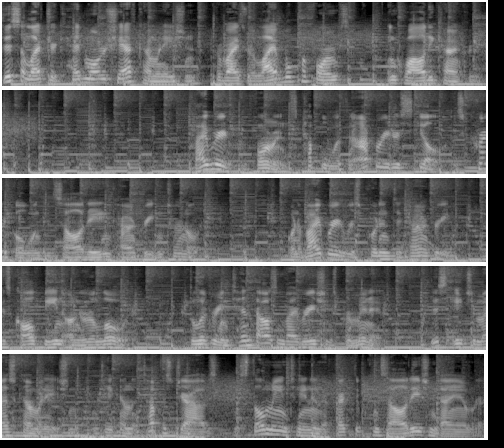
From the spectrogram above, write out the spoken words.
This electric head motor shaft combination provides reliable performance and quality concrete. Vibrator performance coupled with an operator's skill is critical when consolidating concrete internally. When a vibrator is put into concrete, it is called being under a load. Delivering 10,000 vibrations per minute, this HMS combination can take on the toughest jobs and still maintain an effective consolidation diameter.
